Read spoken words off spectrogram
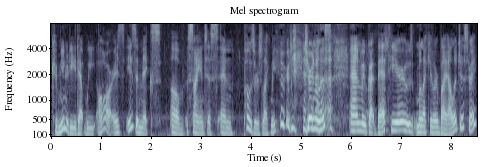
community that we are is is a mix of scientists and posers like me, journalists. and we've got Beth here, who's molecular biologist, right?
